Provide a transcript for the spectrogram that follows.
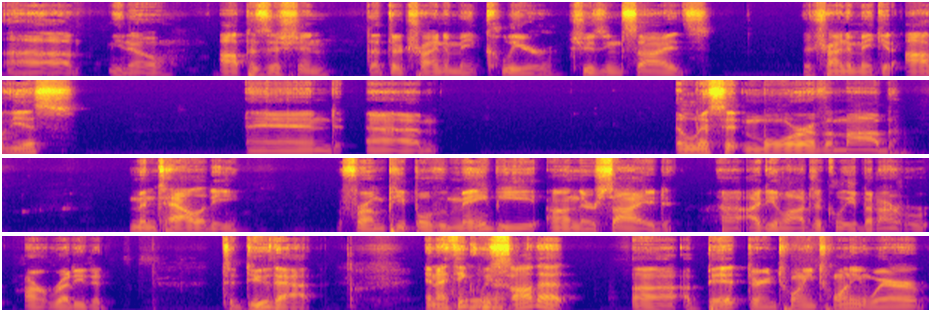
uh, you know, opposition that they're trying to make clear, choosing sides. They're trying to make it obvious and um, elicit more of a mob mentality from people who may be on their side uh, ideologically, but aren't aren't ready to to do that. And I think we saw that uh, a bit during 2020, where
